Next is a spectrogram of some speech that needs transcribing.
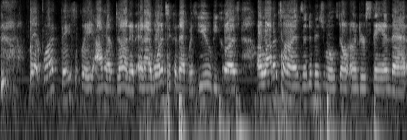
But what basically I have done, and, and I wanted to connect with you because a lot of times individuals don't understand that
